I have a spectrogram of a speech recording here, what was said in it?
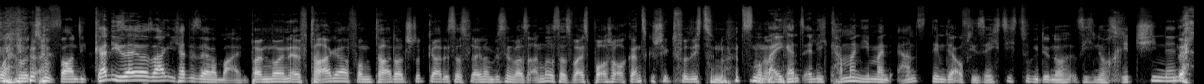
Auto zu fahren. Die kann ich selber sagen, ich hatte selber mal einen. Beim neuen F-Targa vom Tatort Stuttgart ist das vielleicht noch ein bisschen was anderes. Das weiß Porsche auch ganz geschickt für sich zu nutzen. Wobei, ganz ehrlich, kann man jemand ernst nehmen, der auf die 60 zugeht und noch, sich noch Ritchie nennt?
